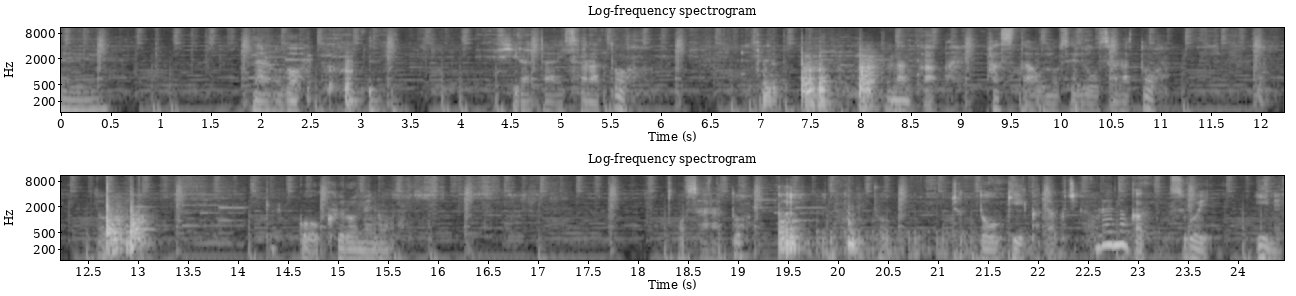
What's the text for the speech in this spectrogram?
えー、なるほど。平たい皿となんかパスタをのせるお皿とと結構黒めの皿ととちょっと大きい片口これなんかすごいいいね。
